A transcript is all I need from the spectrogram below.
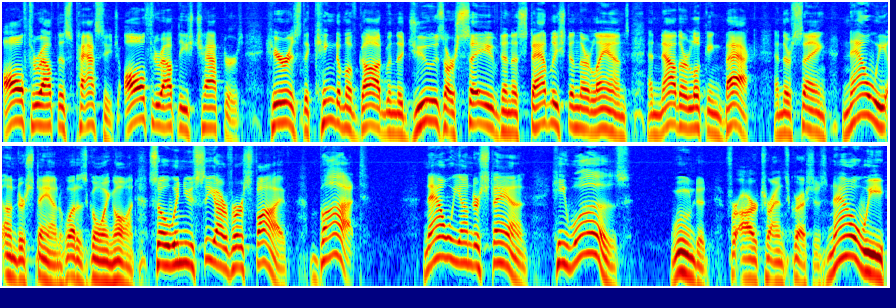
all throughout this passage, all throughout these chapters, here is the kingdom of God when the Jews are saved and established in their lands, and now they're looking back and they're saying, now we understand what is going on. So when you see our verse 5, but now we understand he was wounded for our transgressions. Now we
